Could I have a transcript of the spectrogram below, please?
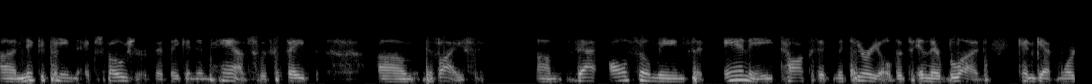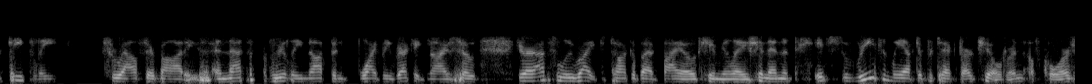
uh, nicotine exposure that they can enhance with the vape um, device, um, that also means that any toxic material that's in their blood can get more deeply throughout their bodies, and that's really not been widely recognized. So you're absolutely right to talk about bioaccumulation, and it's the reason we have to protect our children, of course,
